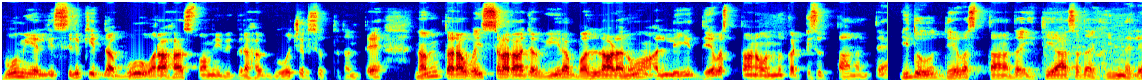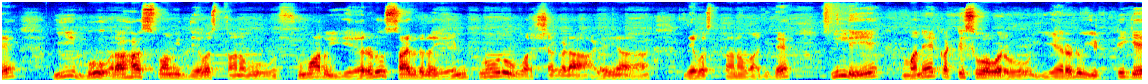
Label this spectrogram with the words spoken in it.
ಭೂಮಿಯಲ್ಲಿ ಸಿಲುಕಿದ್ದ ಭೂ ವರಹ ಸ್ವಾಮಿ ವಿಗ್ರಹ ಗೋಚರಿಸುತ್ತದಂತೆ ನಂತರ ಹೊಯ್ಸಳರಾಜ ರಾಜ ವೀರ ಬಲ್ಲಾಳನು ಅಲ್ಲಿ ದೇವಸ್ಥಾನವನ್ನು ಕಟ್ಟಿಸುತ್ತಾನಂತೆ. ಇದು ದೇವಸ್ಥಾನದ ಇತಿಹಾಸದ ಹಿನ್ನೆಲೆ ಈ ಭೂ ವರಹಸ್ವಾಮಿ ದೇವಸ್ಥಾನವು ಸುಮಾರು ಎರಡು ಸಾವಿರದ ಎಂಟುನೂರು ವರ್ಷಗಳ ಹಳೆಯ ದೇವಸ್ಥಾನವಾಗಿದೆ. ಇಲ್ಲಿ ಮನೆ ಕಟ್ಟಿಸುವವರು ಎರಡು ಇಟ್ಟಿಗೆ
